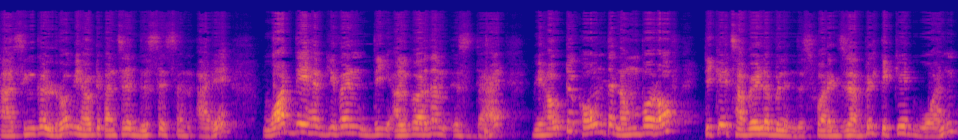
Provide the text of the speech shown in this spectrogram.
uh, single row. We have to consider this as an array. What they have given the algorithm is that we have to count the number of tickets available in this. For example, ticket 1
